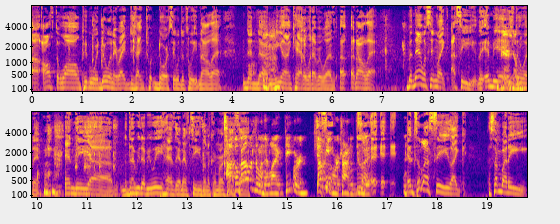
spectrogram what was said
uh, off the wall people were doing it, right? Just like T- Dorsey with the tweet and all that. Then uh, Mm-hmm. Nyan Cat or whatever it was, uh, and all that. But now it seems like I see the NBA is doing it, and the uh, the WWE has NFTs on the commercial. Taco side. Bell was doing it. Like people are, some so- people were trying to do so it. it- it- it- until I see like somebody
